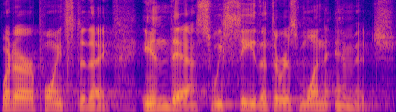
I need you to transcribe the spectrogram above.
What are our points today? In this, we see that there is one image.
